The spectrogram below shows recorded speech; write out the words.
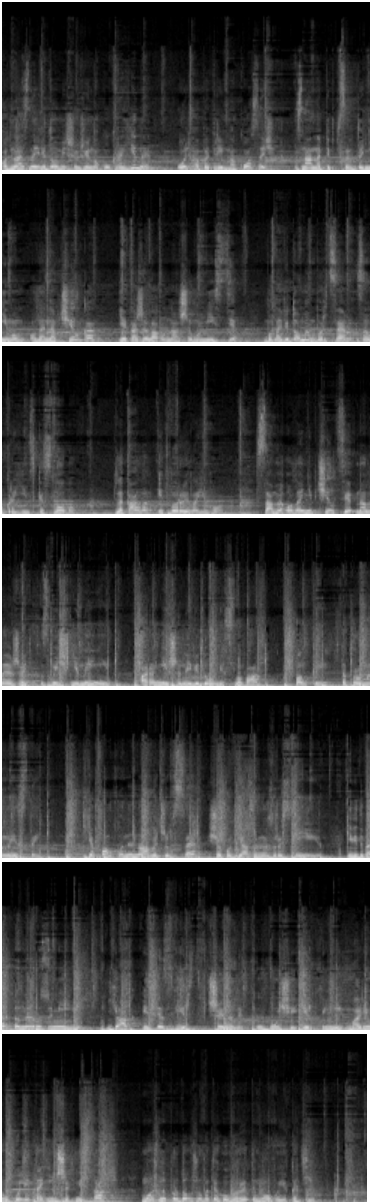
Одна з найвідоміших жінок України Ольга Петрівна Косач, знана під псевдонімом Олена Пчілка, яка жила у нашому місті, була відомим борцем за українське слово, плекала і творила його. Саме Олені Пчілці належать звичні нині, а раніше невідомі слова палки та променистий. Я палко ненавиджу все, що пов'язане з Росією, і відверто не розумію, як після звірств, вчинених у Бучі, Ірпені, Маріуполі та інших містах, можна продовжувати говорити мовою катів.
